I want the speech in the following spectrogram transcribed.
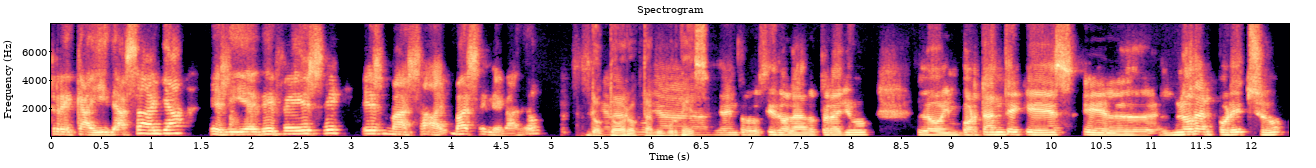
recaídas haya, el IEDFS es más, más elevado. Doctor Octavio Burgués. Ya, ha introducido la doctora Yu lo importante que es el no dar por hecho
